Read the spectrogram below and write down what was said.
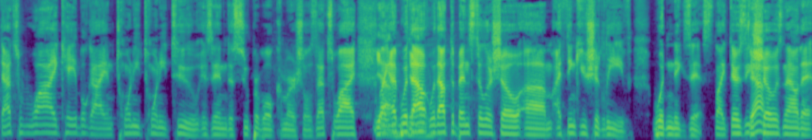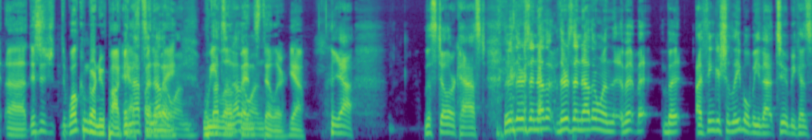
that's why Cable Guy in 2022 is in the Super Bowl commercials. That's why, Yeah, like, without without the Ben Stiller show, um, I think you should leave wouldn't exist. Like, there's these shows now that uh, this is welcome to our new podcast. and that's by the another way. one. We That's love Ben one. Stiller. Yeah, yeah the stiller cast there, there's another there's another one but, but but i think you should leave will be that too because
